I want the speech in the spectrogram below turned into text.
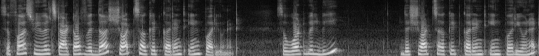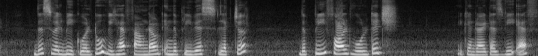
So first we will start off with the short circuit current in per unit. So what will be the short circuit current in per unit? This will be equal to we have found out in the previous lecture the pre-fault voltage we can write as Vf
